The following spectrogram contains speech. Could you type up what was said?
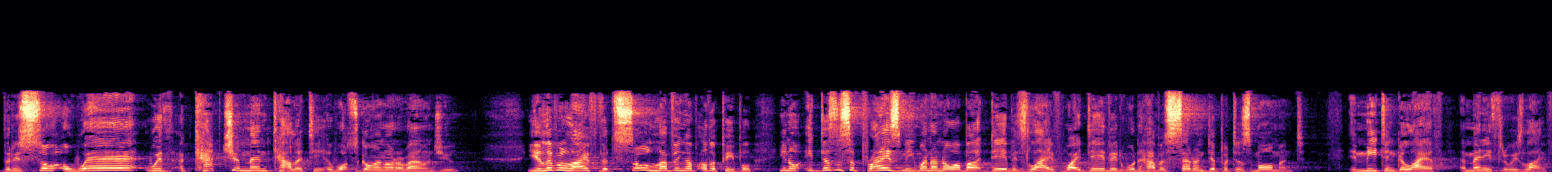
that is so aware with a capture mentality of what's going on around you. You live a life that's so loving of other people. You know, it doesn't surprise me when I know about David's life why David would have a serendipitous moment in meeting Goliath and many through his life.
